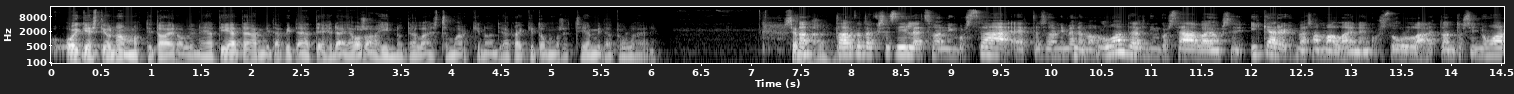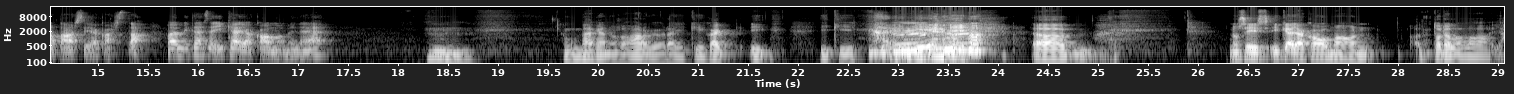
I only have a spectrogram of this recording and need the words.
oikeasti on ammattitaidollinen ja tietää, mitä pitää tehdä ja osaa hinnoitella ja se markkinointi ja kaikki tommoset siihen, mitä tulee. Niin. Ta- tarkoitatko se sille, että se on niinku sää, että se on nimenomaan luonteelta niinku sää vai onko se ikäryhmä samanlainen kuin sulla, että on tosi nuorta asiakasta vai miten se ikäjakauma menee? Hmm. No, kun mäkään osaa arvioida ikiä, kaikki, i, iki, iki, niin, ö, no siis ikäjakauma on todella laaja.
